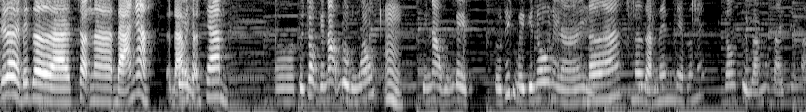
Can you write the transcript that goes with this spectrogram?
biết rồi bây giờ à, chọn à, đá nhá. Chọn đá Ừ. chọn cham. Ờ, tớ chọn cái nào cũng được đúng không? ừ. Cái nào cũng đẹp. Tớ thích mấy cái nơ này này. Nơ á? Nơ gắn lên đẹp lắm đấy. Đâu thử gắn một cái xem nào.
